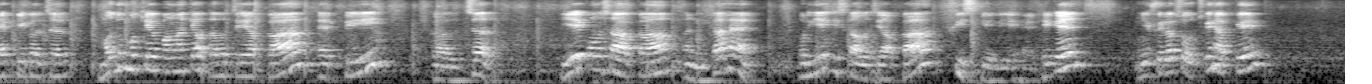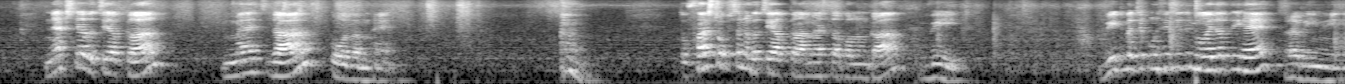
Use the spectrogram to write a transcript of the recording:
apiculture मधुमक्खी पालना क्या होता है बच्चे? आपका एपीकल्चर ये कौन सा आपका अनी का है? और ये किसका बच्चे आपका फ़ीस के लिए है, ठीक है? ये फिलअप सोच चुके हैं आपके। नेक्स्ट है बच्चे आपका? मैच द कॉलम है। तो फ़र्स्ट ऑप्शन है बच्चे आपका मैच द कॉलम का वीट वीट बच्चे कौन सी चीज़ में उगाई जाती है? रबी में।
